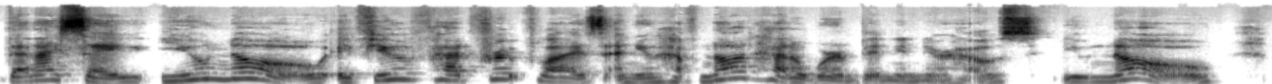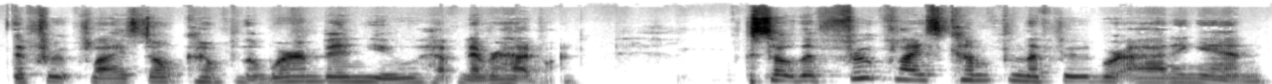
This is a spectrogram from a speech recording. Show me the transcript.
Then I say, you know, if you've had fruit flies and you have not had a worm bin in your house, you know the fruit flies don't come from the worm bin. You have never had one. So the fruit flies come from the food we're adding in.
